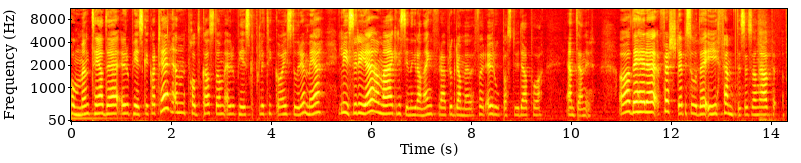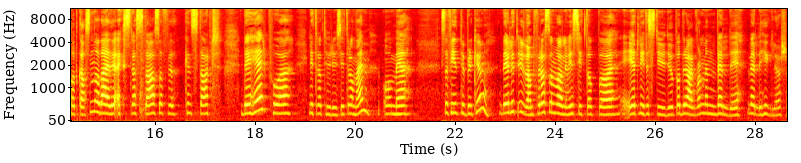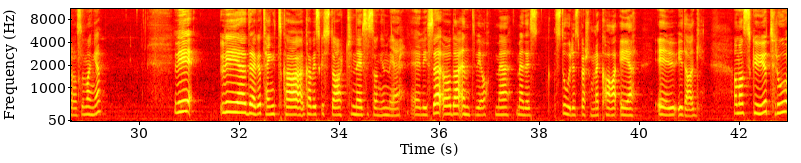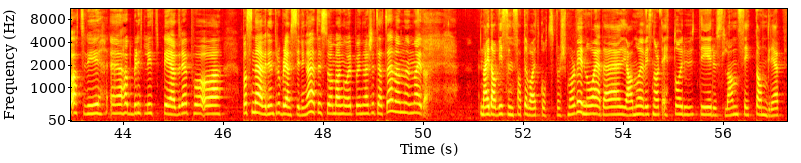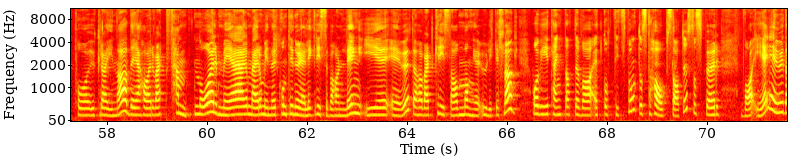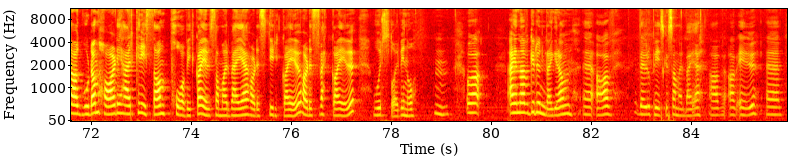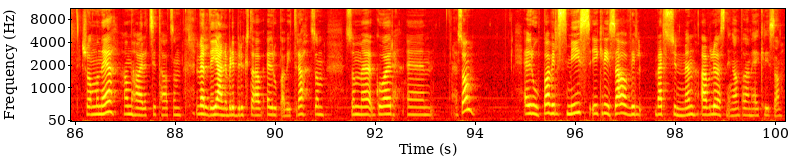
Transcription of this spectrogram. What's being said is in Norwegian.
Velkommen til Det europeiske kvarter, en podkast om europeisk politikk og historie med Lise Rye og meg, Kristine Graneng, fra programmet for europastudier på NTNU. Og det her er første episode i femte sesong av podkasten, og da er det jo ekstra stas å kunne starte det her på Litteraturhuset i Trondheim, og med så fint publikum. Det er litt uvant for oss som vanligvis sitter oppe i et lite studio på Dragvoll, men veldig, veldig hyggelig å se så mange. Vi, vi drev jo tenkt hva, hva, vi skulle starte ned sesongen med, Lise. Og da endte vi opp med, med det store spørsmålet hva er EU i dag? Og man skulle jo tro at vi eh, hadde blitt litt bedre på å, på å snevre inn problemstillinga etter så mange år på universitetet, men nei da. Nei da, vi syns at det var et godt spørsmål. Nå, er det, ja, nå er vi snart ett år ut i Russland sitt angrep på Ukraina. Det har vært 15 år med mer og mindre kontinuerlig krisebehandling i EU. Det har vært kriser av mange ulike slag. Og vi tenkte at det var et godt tidspunkt å ta opp status og spørre hva er EU i dag? Hvordan har disse krisene påvirka EU-samarbeidet? Har det styrka EU? Har det svekka EU? Hvor står vi nå? Mm. Og en av grunnleggerne eh, av det europeiske samarbeidet, av, av EU, eh, Jean Monnet, han har et sitat som veldig gjerne blir brukt av europavitere, som, som eh, går sånn Europa vil smis i krisa og vil være summen av løsningene på de her krisene.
